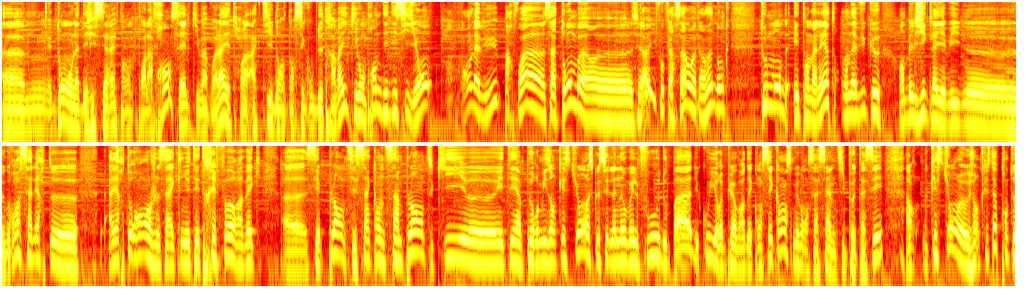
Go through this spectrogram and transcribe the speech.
hein, dont la DGCR pour la France, c'est elle qui va voilà, être active dans, ces groupes de travail, qui vont prendre des décisions. On l'a vu, parfois ça tombe, euh, c'est il faut faire ça, on va faire ça. Donc tout le monde est en alerte. On a vu que en Belgique, là, il y avait une euh, grosse alerte, euh, alerte orange, ça a clignoté très fort avec ces plantes, ces 55 plantes qui étaient un peu remises en question. Est-ce que c'est de la nouvelle food ou pas? Du coup, il y aurait pu avoir des conséquences, mais bon, ça s'est un petit peu tassé. Alors, question, Jean-Christophe, quand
